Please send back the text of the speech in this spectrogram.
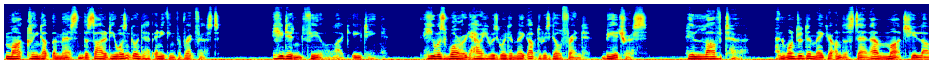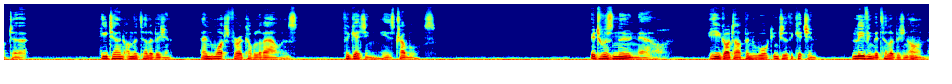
Mark cleaned up the mess and decided he wasn't going to have anything for breakfast. He didn't feel like eating. He was worried how he was going to make up to his girlfriend, Beatrice. He loved her and wanted to make her understand how much he loved her. He turned on the television and watched for a couple of hours, forgetting his troubles. It was noon now. He got up and walked into the kitchen, leaving the television on.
